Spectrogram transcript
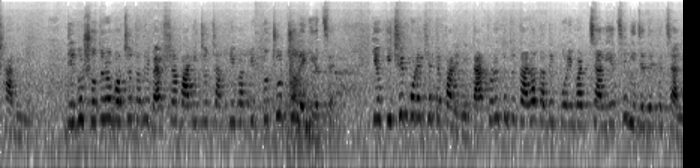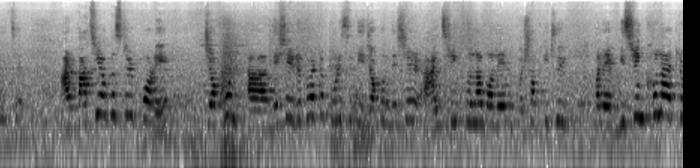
ছাড়েনি। দীর্ঘ সতেরো বছর তাদের ব্যবসা, বাণিজ্য, চাকরি বাকরি প্রচুর চলে গিয়েছে। কেউ কিছুই করে খেতে পারেনি। তারপরেও কিন্তু তারা তাদের পরিবার চালিয়েছে, নিজেদেরকে চালিয়েছে। আর পাঁচই আগস্টের পরে যখন দেশে এরকম একটা পরিস্থিতি, যখন দেশের আইন শৃঙ্খলা বলেন সব কিছুই মানে বিশৃঙ্খলা একটা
